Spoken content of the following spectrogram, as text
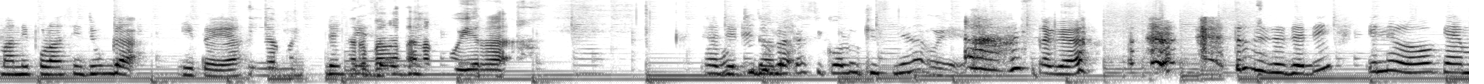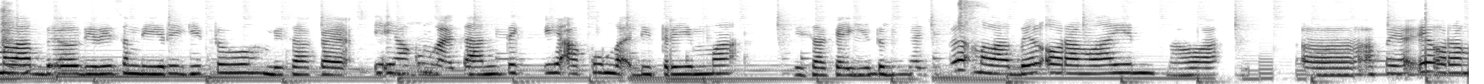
manipulasi juga gitu ya. Iya benar banget anak Wira ya, jadi juga psikologisnya, weh. astaga. Terus bisa jadi ini loh kayak melabel diri sendiri gitu. Bisa kayak ih aku nggak cantik. Ih aku nggak diterima bisa kayak gitu. Bisa juga melabel orang lain bahwa eh, apa ya eh orang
